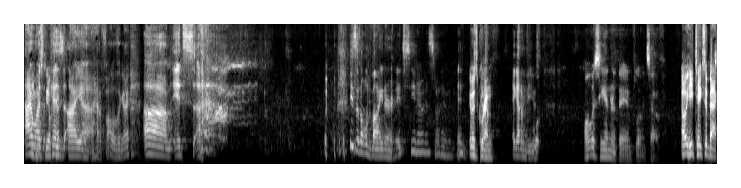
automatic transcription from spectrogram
I even was feel because credit? I uh, follow the guy. Um, it's uh, he's an old viner. It's you know it's whatever. It, It was grim. I got him views. What was he under the influence of? Oh, he takes it back.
